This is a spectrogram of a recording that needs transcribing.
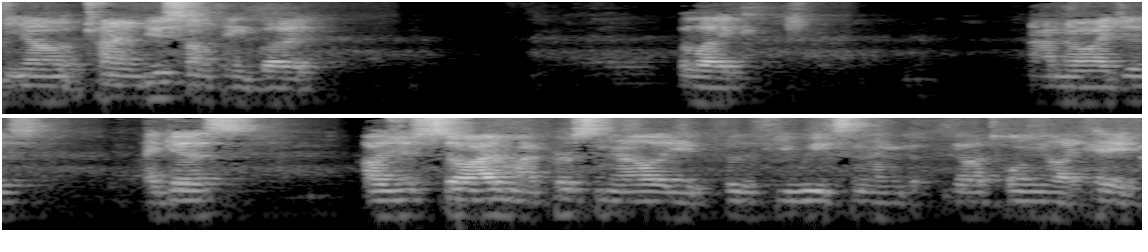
you know, trying to do something, but, but like, I don't know. I just, I guess, I was just so out of my personality for the few weeks, and then God told me like, hey,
